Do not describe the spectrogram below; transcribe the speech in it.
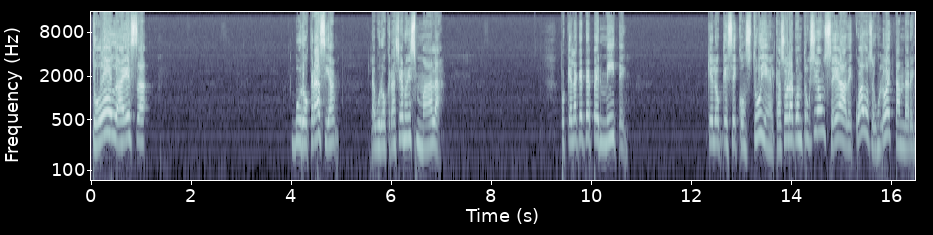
toda esa burocracia. La burocracia no es mala, porque es la que te permite que lo que se construye en el caso de la construcción sea adecuado según los estándares.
